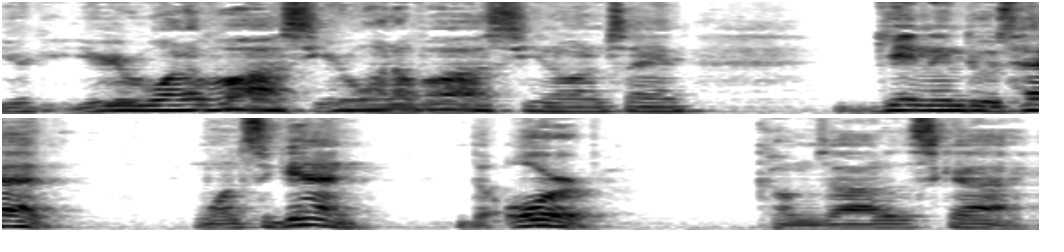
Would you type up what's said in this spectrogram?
You're you're one of us. You're one of us. You know what I'm saying? Getting into his head. Once again, the orb comes out of the sky.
